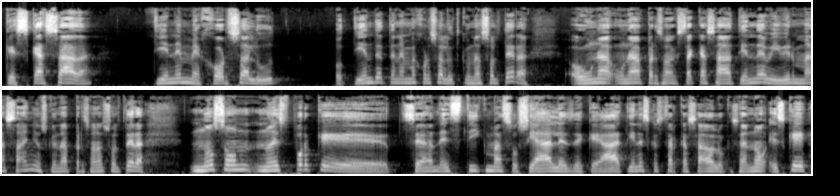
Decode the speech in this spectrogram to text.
que es casada tiene mejor salud o tiende a tener mejor salud que una soltera. O una, una persona que está casada tiende a vivir más años que una persona soltera. No son, no es porque sean estigmas sociales de que, ah, tienes que estar casado o lo que sea. No, es que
